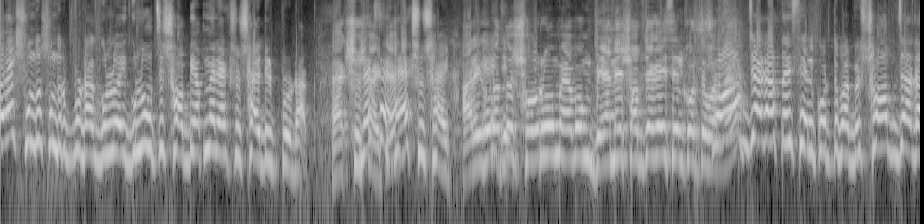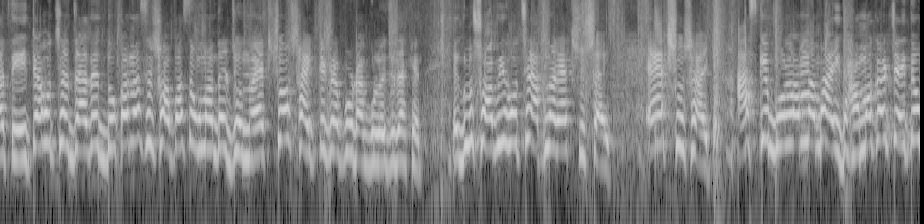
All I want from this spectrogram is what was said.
অনেক সুন্দর সুন্দর প্রোডাক্টগুলো এগুলো হচ্ছে সবই আপনার একশো ষাটের প্রোডাক্ট একশো ষাট একশো ষাট। আর এগুলো তো শোরুম এবং ভ্যানে সব জায়গায় সেল করতে পারবে সব জায়গাতে সেল করতে পারবে সব জায়গাতে। এটা হচ্ছে যাদের দোকান আছে সব আছে ওনাদের জন্য একশো ষাট টাকার প্রোডাক্টগুলো যে দেখেন। এগুলো সবই হচ্ছে আপনার একশো ষাট একশো ষাট। আজকে বললাম না ভাই ধামাকার চাইতেও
